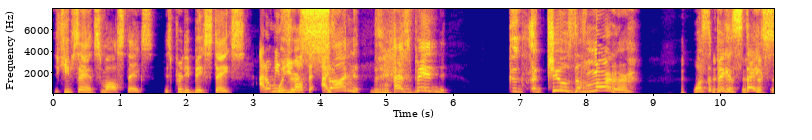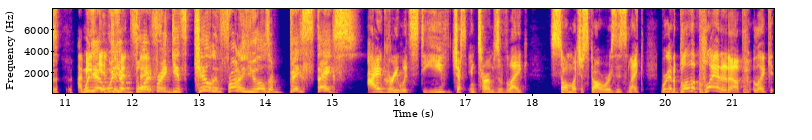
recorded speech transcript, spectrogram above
You keep saying small stakes. It's pretty big stakes. i don't mean when small your sta- I- son has been c- accused of murder. What's the biggest stakes? I when, mean, your, when your intimate stakes. boyfriend gets killed in front of you, those are big stakes. I agree with Steve, just in terms of like so much of Star Wars is like we're gonna blow the planet up like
